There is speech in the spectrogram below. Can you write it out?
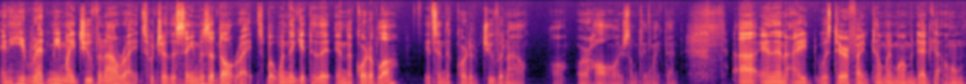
And he read me my juvenile rights, which are the same as adult rights. But when they get to the in the court of law, it's in the court of juvenile law or hall or something like that. Uh, and then I was terrified until my mom and dad got home.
